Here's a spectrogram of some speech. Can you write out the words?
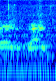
I, I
